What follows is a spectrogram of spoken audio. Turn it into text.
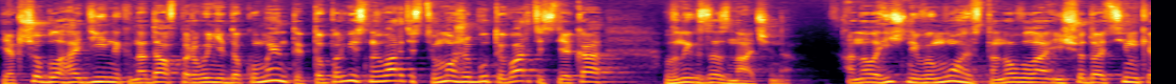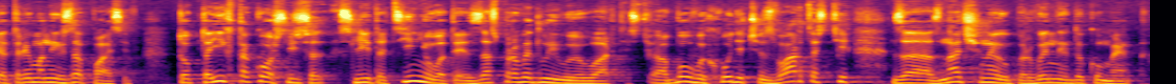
Якщо благодійник надав первинні документи, то первісною вартістю може бути вартість, яка в них зазначена. Аналогічні вимоги встановлено і щодо оцінки отриманих запасів, тобто їх також слід- оцінювати за справедливою вартістю або виходячи з вартості, зазначеної у первинних документах.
